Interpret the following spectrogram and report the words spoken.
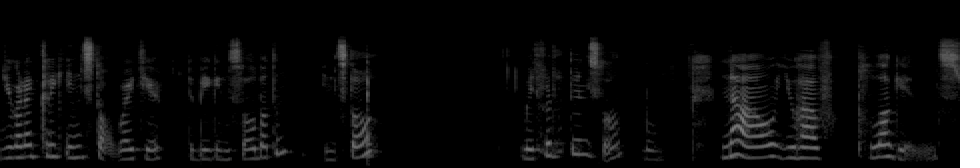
you're gonna click install right here, the big install button. Install. Wait for that to install. Boom. Now you have plugins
